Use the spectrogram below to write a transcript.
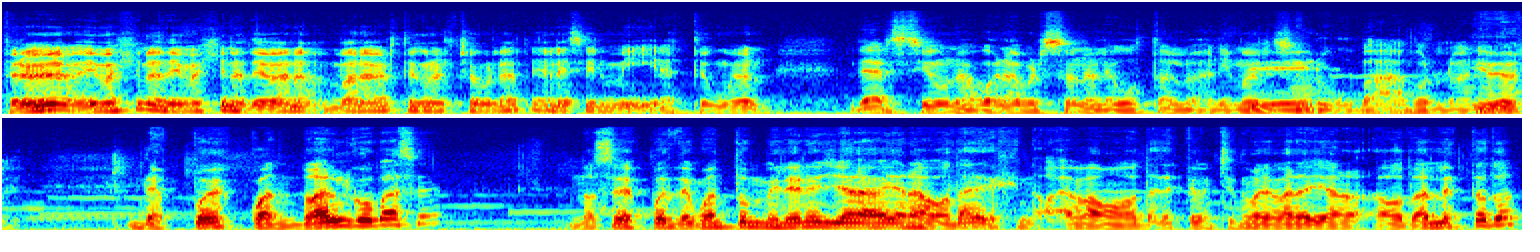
Pero mira, imagínate, imagínate, van a, van a verte con el chocolate y van a decir, mira, este weón de haber sido una buena persona, le gustan los animales, Sí. se preocupaba por los Y de- animales. Después, cuando algo pase, no sé después de cuántos milenios ya la vayan a votar, y dije, no, vamos a votar este conchetumare, van a, ir a a votar la estatua.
